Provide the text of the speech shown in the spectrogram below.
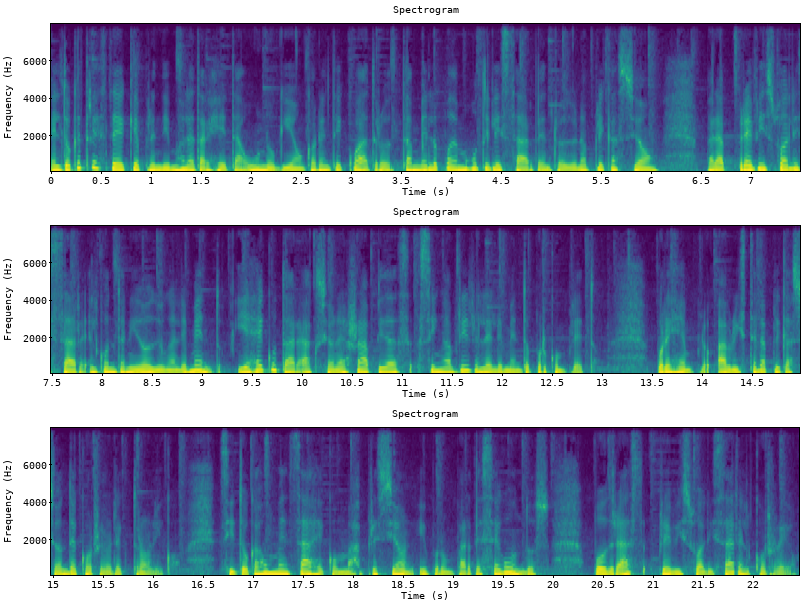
El toque 3D que aprendimos en la tarjeta 1-44 también lo podemos utilizar dentro de una aplicación para previsualizar el contenido de un elemento y ejecutar acciones rápidas sin abrir el elemento por completo. Por ejemplo, abriste la aplicación de correo electrónico. Si tocas un mensaje con más presión y por un par de segundos, podrás previsualizar el correo.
